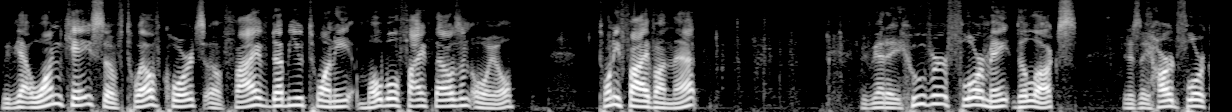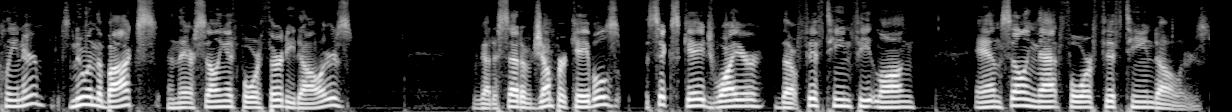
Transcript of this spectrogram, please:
We've got one case of 12 quarts of 5W20 Mobil 5000 oil, 25 on that. We've got a Hoover Floormate Deluxe. It is a hard floor cleaner. It's new in the box, and they are selling it for $30. We've got a set of jumper cables, 6 gauge wire, about 15 feet long, and selling that for $15.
